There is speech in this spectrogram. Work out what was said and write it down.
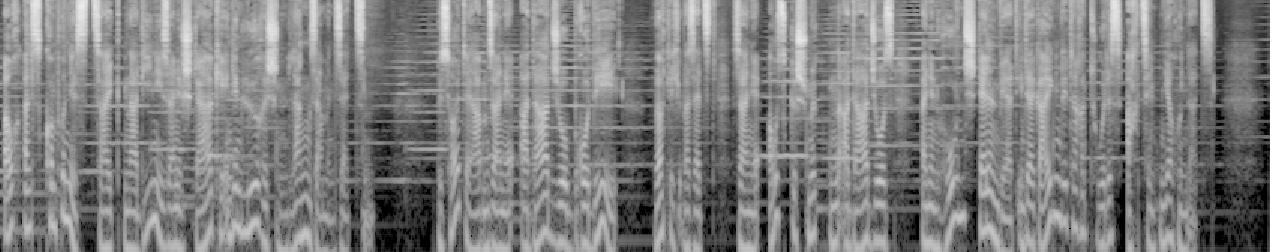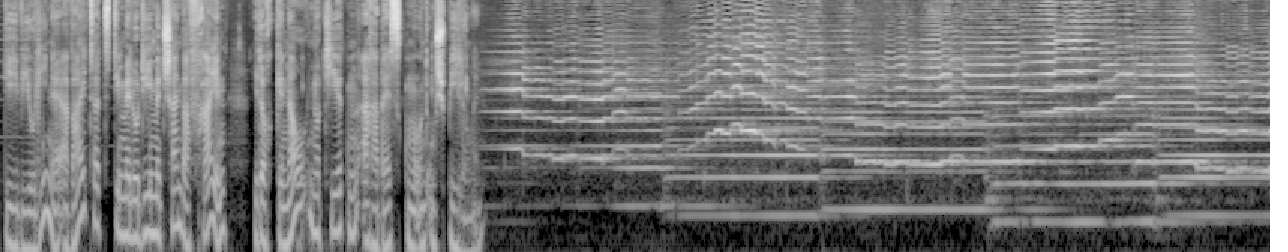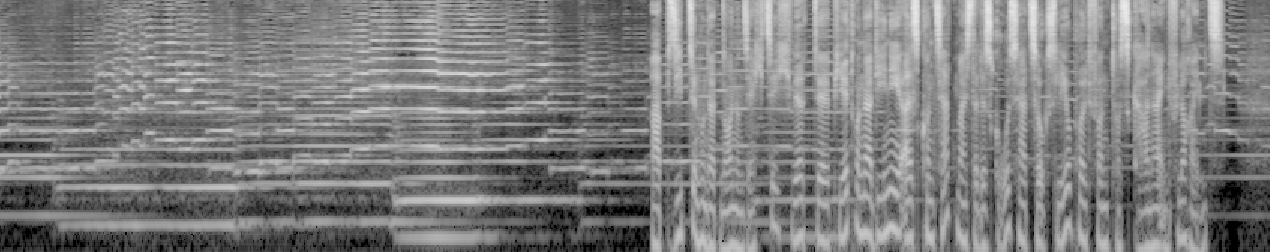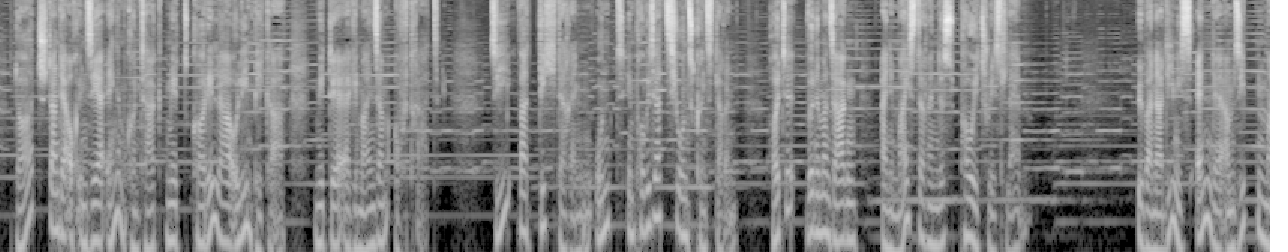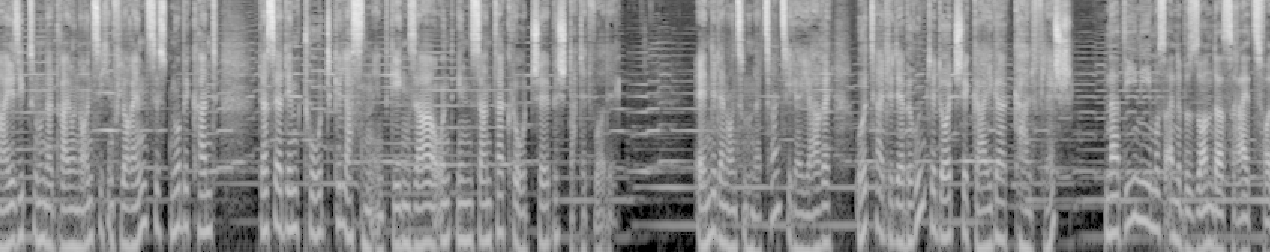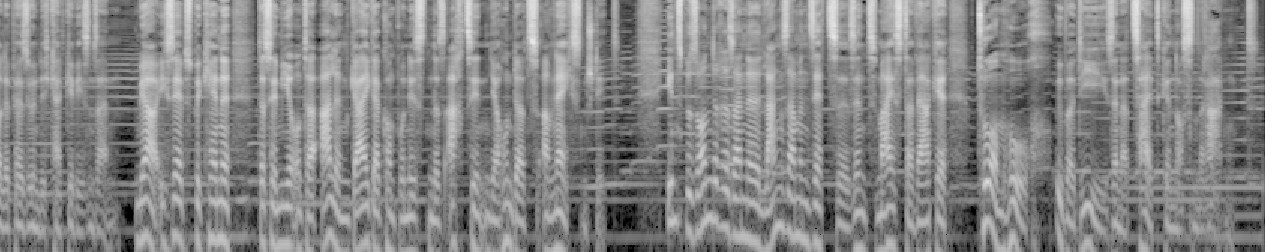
Auch als Komponist zeigt Nardini seine Stärke in den lyrischen, langsamen Sätzen. Bis heute haben seine Adagio Brodé wörtlich übersetzt, seine ausgeschmückten Adagios einen hohen Stellenwert in der Geigenliteratur des 18. Jahrhunderts. Die Violine erweitert die Melodie mit scheinbar freien, jedoch genau notierten Arabesken und Umspielungen. Ab 1769 wirkte Pietro Nardini als Konzertmeister des Großherzogs Leopold von Toskana in Florenz. Dort stand er auch in sehr engem Kontakt mit Corilla Olympica, mit der er gemeinsam auftrat. Sie war Dichterin und Improvisationskünstlerin. Heute würde man sagen, eine Meisterin des Poetry Slam. Über Nardinis Ende am 7. Mai 1793 in Florenz ist nur bekannt, dass er dem Tod gelassen entgegensah und in Santa Croce bestattet wurde. Ende der 1920er Jahre urteilte der berühmte deutsche Geiger Karl Flesch, Nardini muss eine besonders reizvolle Persönlichkeit gewesen sein. Ja, ich selbst bekenne, dass er mir unter allen Geigerkomponisten des 18. Jahrhunderts am nächsten steht. Insbesondere seine langsamen Sätze sind Meisterwerke, turmhoch über die seiner Zeitgenossen ragend.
